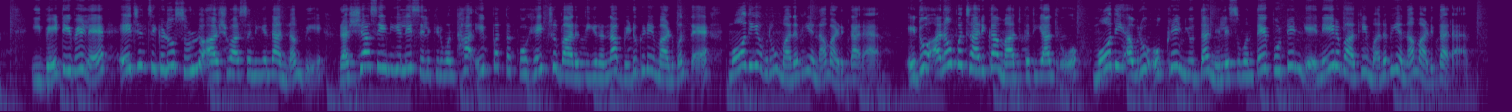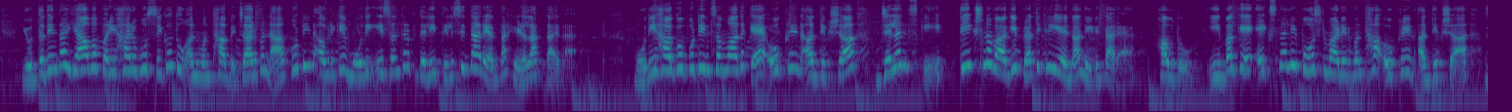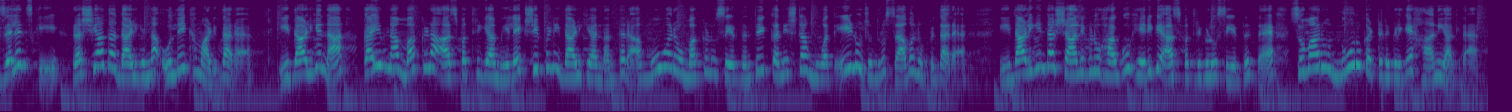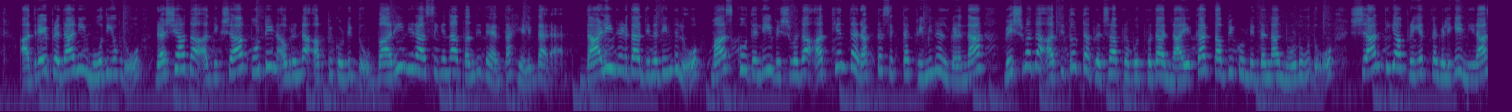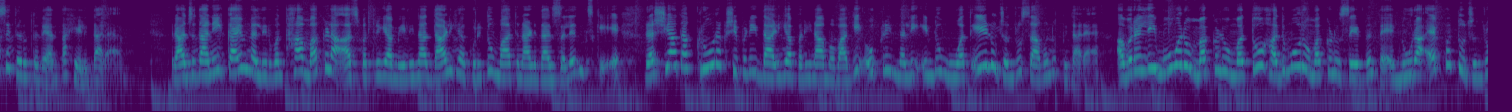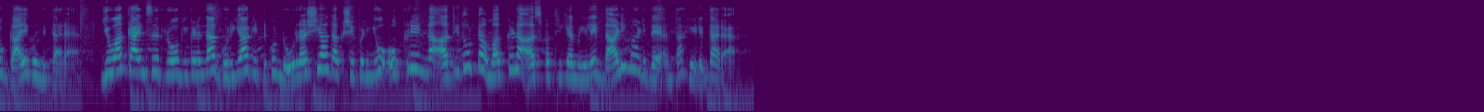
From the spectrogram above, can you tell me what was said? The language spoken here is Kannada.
ಈ ಭೇಟಿ ವೇಳೆ ಏಜೆನ್ಸಿಗಳು ಸುಳ್ಳು ಆಶ್ವಾಸನೆಯನ್ನ ನಂಬಿ ರಷ್ಯಾ ಸೇನೆಯಲ್ಲಿ ಸಿಲುಕಿರುವಂತಹ ಇಪ್ಪತ್ತಕ್ಕೂ ಹೆಚ್ಚು ಭಾರತೀಯರನ್ನ ಬಿಡುಗಡೆ ಮಾಡುವಂತೆ ಮೋದಿಯವರು ಮನವಿಯನ್ನ ಮಾಡಿದ್ದಾರೆ. ಇದು ಅನೌಪಚಾರಿಕ ಮಾತುಕತೆಯಾದರೂ ಮೋದಿ ಅವರು ಉಕ್ರೇನ್ ಯುದ್ಧ ನಿಲ್ಲಿಸುವಂತೆ ಪುಟಿನ್ಗೆ ನೇರವಾಗಿ ಮನವಿಯನ್ನ ಮಾಡಿದ್ದಾರೆ. ಯುದ್ಧದಿಂದ ಯಾವ ಪರಿಹಾರವೂ ಸಿಗದು ಅನ್ನುವಂತಹ ವಿಚಾರವನ್ನ ಪುಟಿನ್ ಅವರಿಗೆ ಮೋದಿ ಈ ಸಂದರ್ಭದಲ್ಲಿ ತಿಳಿಸಿದ್ದಾರೆ ಅಂತ ಹೇಳಲಾಗ್ತಾ ಇದೆ. ಮೋದಿ ಹಾಗೂ ಪುಟಿನ್ ಸಂವಾದಕ್ಕೆ ಉಕ್ರೇನ್ ಅಧ್ಯಕ್ಷ ಜೆಲೆನ್ಸ್ಕಿ ತೀಕ್ಷ್ಣವಾಗಿ ಪ್ರತಿಕ್ರಿಯೆಯನ್ನ ನೀಡಿದ್ದಾರೆ. ಹೌದು, ಈ ಬಗ್ಗೆ ಎಕ್ಸ್ನಲ್ಲಿ ಪೋಸ್ಟ್ ಮಾಡಿರುವಂತಹ ಉಕ್ರೇನ್ ಅಧ್ಯಕ್ಷ ಜೆಲೆನ್ಸ್ಕಿ ರಷ್ಯಾದ ದಾಳಿಯನ್ನ ಉಲ್ಲೇಖ ಮಾಡಿದ್ದಾರೆ. ಈ ದಾಳಿಯನ್ನ ಕೈವ್ನ ಮಕ್ಕಳ ಆಸ್ಪತ್ರೆಯ ಮೇಲೆ ಕ್ಷಿಪಣಿ ದಾಳಿಯ ನಂತರ ಮೂವರು ಮಕ್ಕಳು ಸೇರಿದಂತೆ ಕನಿಷ್ಠ ಮೂವತ್ತೇಳು ಜನರು ಸಾವನ್ನಪ್ಪಿದ್ದಾರೆ. ಈ ದಾಳಿಯಿಂದ ಶಾಲೆಗಳು ಹಾಗೂ ಹೆರಿಗೆ ಆಸ್ಪತ್ರೆಗಳು ಸೇರಿದಂತೆ ಸುಮಾರು ನೂರು ಕಟ್ಟಡಗಳಿಗೆ ಹಾನಿಯಾಗಿದೆ. ಆದರೆ ಪ್ರಧಾನಿ ಮೋದಿಯವರು ರಷ್ಯಾದ ಅಧ್ಯಕ್ಷ ಪುಟಿನ್ ಅವರನ್ನ ಅಪ್ಪಿಕೊಂಡಿದ್ದು ಭಾರೀ ನಿರಾಸೆಯನ್ನ ತಂದಿದೆ ಅಂತ ಹೇಳಿದ್ದಾರೆ. ದಾಳಿ ನಡೆದ ದಿನದಿಂದಲೂ ಮಾಸ್ಕೋದಲ್ಲಿ ವಿಶ್ವದ ಅತ್ಯಂತ ರಕ್ತಸಿಕ್ತ ಕ್ರಿಮಿನಲ್ಗಳನ್ನ ವಿಶ್ವದ ಅತಿದೊಡ್ಡ ಪ್ರಜಾಪ್ರಭುತ್ವದ ನಾಯಕ ತಬ್ಬಿಕೊಂಡಿದ್ದನ್ನ ನೋಡುವುದು ಶಾಂತಿಯ ಪ್ರಯತ್ನಗಳಿಗೆ ನಿರಾಸೆ ತರುತ್ತದೆ ಅಂತ ಹೇಳಿದ್ದಾರೆ. ರಾಜಧಾನಿ ಕೈವ್ನಲ್ಲಿರುವಂತಹ ಮಕ್ಕಳ ಆಸ್ಪತ್ರೆಯ ಮೇಲಿನ ದಾಳಿಯ ಕುರಿತು ಮಾತನಾಡಿದ ಜೆಲೆನ್ಸ್ಕಿ ರಷ್ಯಾದ ಕ್ರೂರ ಕ್ಷಿಪಣಿ ದಾಳಿಯ ಪರಿಣಾಮವಾಗಿ ಉಕ್ರೇನ್ನಲ್ಲಿ ಇಂದು ಮೂವತ್ತೇಳು ಜನರು ಸಾವನ್ನಪ್ಪಿದ್ದಾರೆ. ಅವರಲ್ಲಿ ಮೂವರು ಮಕ್ಕಳು ಮತ್ತು ಹದಿಮೂರು ಮಕ್ಕಳು ಸೇರಿದಂತೆ ನೂರ ಎಪ್ಪತ್ತು ಜನರು ಗಾಯಗೊಂಡಿದ್ದಾರೆ. ಯುವ ಕ್ಯಾನ್ಸರ್ ರೋಗಿಗಳನ್ನ ಗುರಿಯಾಗಿಟ್ಟುಕೊಂಡು ರಷ್ಯಾದ ಕ್ಷಿಪಣಿಯು ಉಕ್ರೇನ್ನ ಅತಿದೊಡ್ಡ ಮಕ್ಕಳ ಆಸ್ಪತ್ರೆಯ ಮೇಲೆ ದಾಳಿ ಮಾಡಿದೆ ಅಂತ ಹೇಳಿದ್ದಾರೆ.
